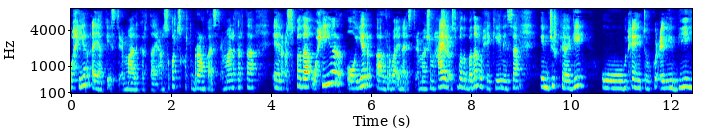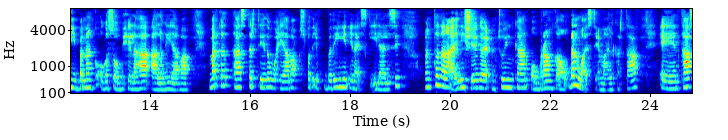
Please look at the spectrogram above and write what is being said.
waxyar ayaa ka isticmaali kartaa. Yani sokorta sokorta brownka isticmaali kartaa. Cusbada waxyar oo yar aa la rabaa inaa isticmaasho. Maxaa yeele cusbada badan waxay keenaysaa in jirkaagii uu maxay ku celiyo biyihii bannaanka uga soo bixi lahaa aa laga yaabaa. Marka taas darteeda waxyaabaha cusbada ay ku badan yihiin inaa iska ilaalisid. Cuntadana aa idiin sheegayo cuntooyinkan oo brownka oo dhan waa isticmaali kartaa. Taas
